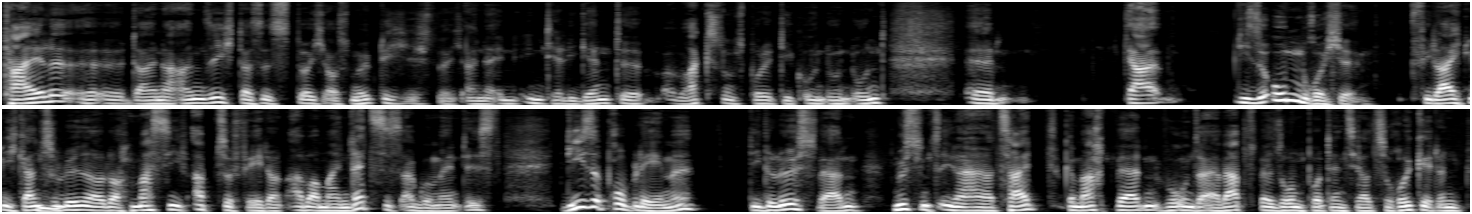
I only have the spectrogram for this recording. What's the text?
teile äh, deine Ansicht, dass es durchaus möglich ist, durch eine intelligente Wachstumspolitik und, und, und, ähm, ja, diese Umbrüche, vielleicht nicht ganz zu mhm. lösen, aber doch massiv abzufedern. Aber mein letztes Argument ist, diese Probleme die gelöst werden, müssen in einer Zeit gemacht werden, wo unser Erwerbspersonenpotenzial zurückgeht. Und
